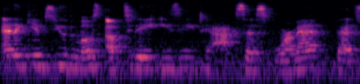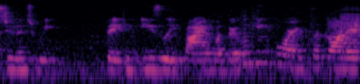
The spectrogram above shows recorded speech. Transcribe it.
and it gives you the most up-to-date, easy-to-access format that students we they can easily find what they're looking for and click on it.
